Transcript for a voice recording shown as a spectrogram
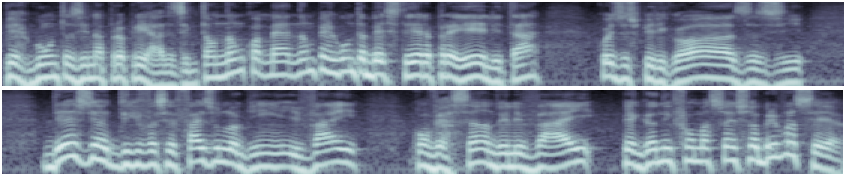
perguntas inapropriadas. Então não, come, não pergunta besteira para ele, tá? Coisas perigosas e desde que você faz o login e vai conversando, ele vai pegando informações sobre você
